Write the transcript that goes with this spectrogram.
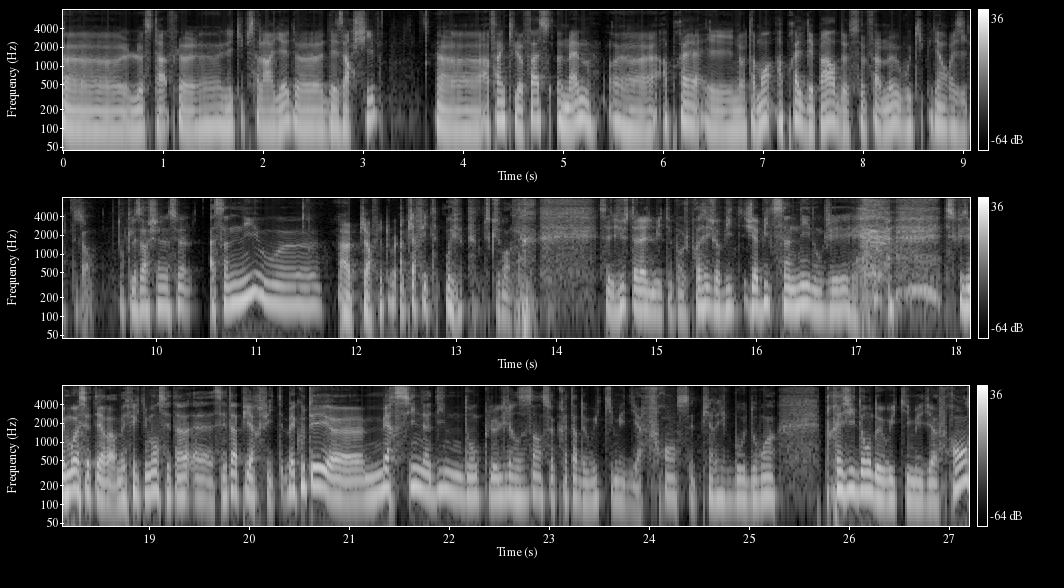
euh, le staff, l'équipe salariée des archives. Euh, afin qu'ils le fassent eux-mêmes, euh, après, et notamment après le départ de ce fameux Wikipédia en résidence. Donc les archives nationales à Saint-Denis ou À Pierrefitte, oui. À Pierrefitte, oui, excuse-moi. C'est juste à la limite. Bon, je précise, j'habite Saint-Denis, donc j'ai Excusez-moi cette erreur, mais effectivement, c'est à, euh, c'est à Pierrefitte. Bah, écoutez, euh, merci Nadine, donc le Lirzin, secrétaire de Wikimedia France, et Pierre-Yves Baudouin, président de Wikimedia France.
